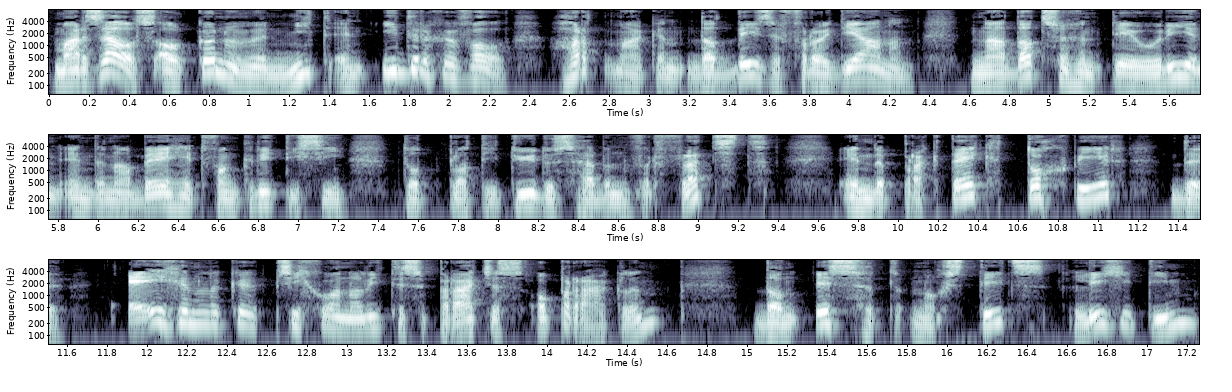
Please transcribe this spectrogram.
Maar zelfs al kunnen we niet in ieder geval hard maken dat deze Freudianen, nadat ze hun theorieën in de nabijheid van critici tot platitudes hebben verfletst, in de praktijk toch weer de eigenlijke psychoanalytische praatjes oprakelen, dan is het nog steeds legitiem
